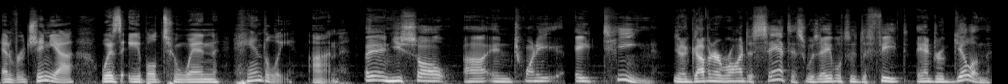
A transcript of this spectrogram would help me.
in Virginia was able to win handily on. And you saw uh, in 2018, you know, Governor Ron DeSantis was able to defeat Andrew Gillum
